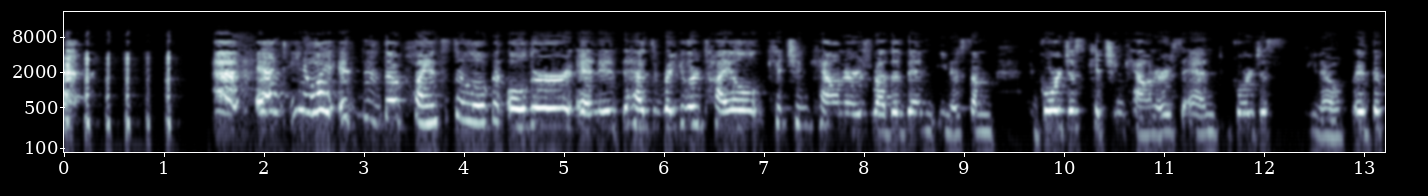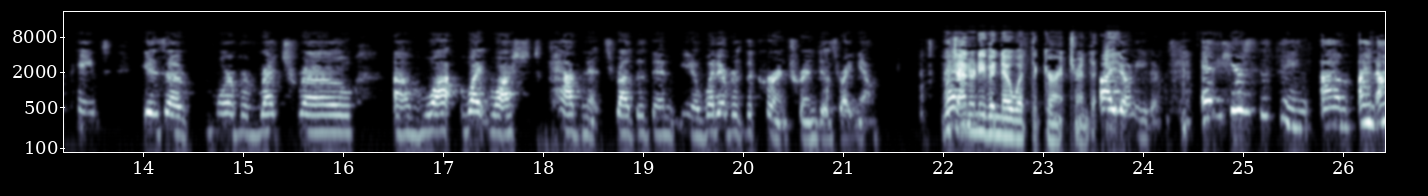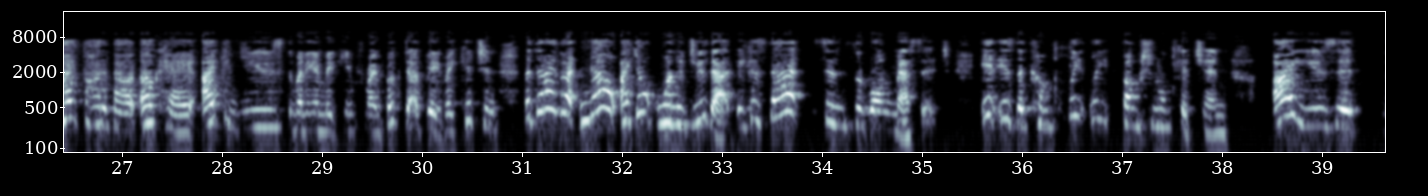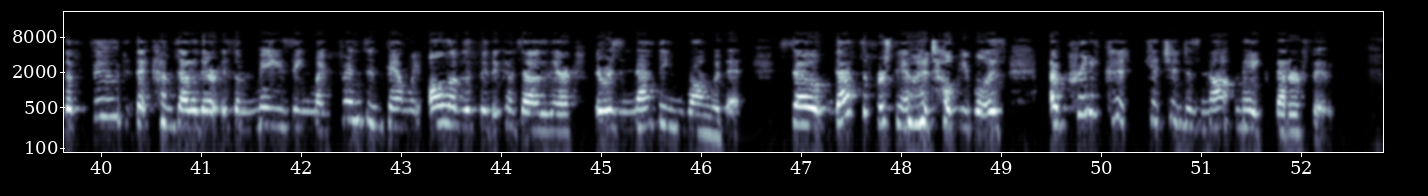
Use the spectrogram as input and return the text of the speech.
and you know, I, it, the appliances are a little bit older and it has regular tile kitchen counters rather than you know some gorgeous kitchen counters and gorgeous you know the paint is a more of a retro um, whitewashed cabinets rather than you know whatever the current trend is right now. Which and I don't even know what the current trend is. I don't either. And here's the thing, um, and I thought about, okay, I could use the money I'm making for my book to update my kitchen, but then I thought, no, I don't want to do that because that sends the wrong message. It is a completely functional kitchen. I use it the food that comes out of there is amazing. My friends and family all love the food that comes out of there. There is nothing wrong with it. So that's the first thing I want to tell people is a pretty kitchen does not make better food.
